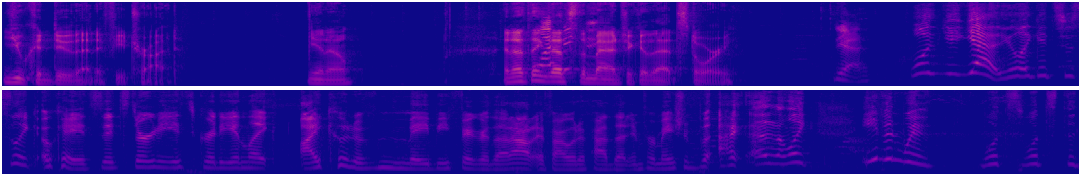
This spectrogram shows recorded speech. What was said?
you could do that if you tried. You know, and I think Well, I that's the magic of that story. Yeah. Well, yeah. You're like it's just like okay, it's it's dirty, it's gritty, and like I could have maybe figured that out if I would have had that information. But I, I like even with what's what's the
